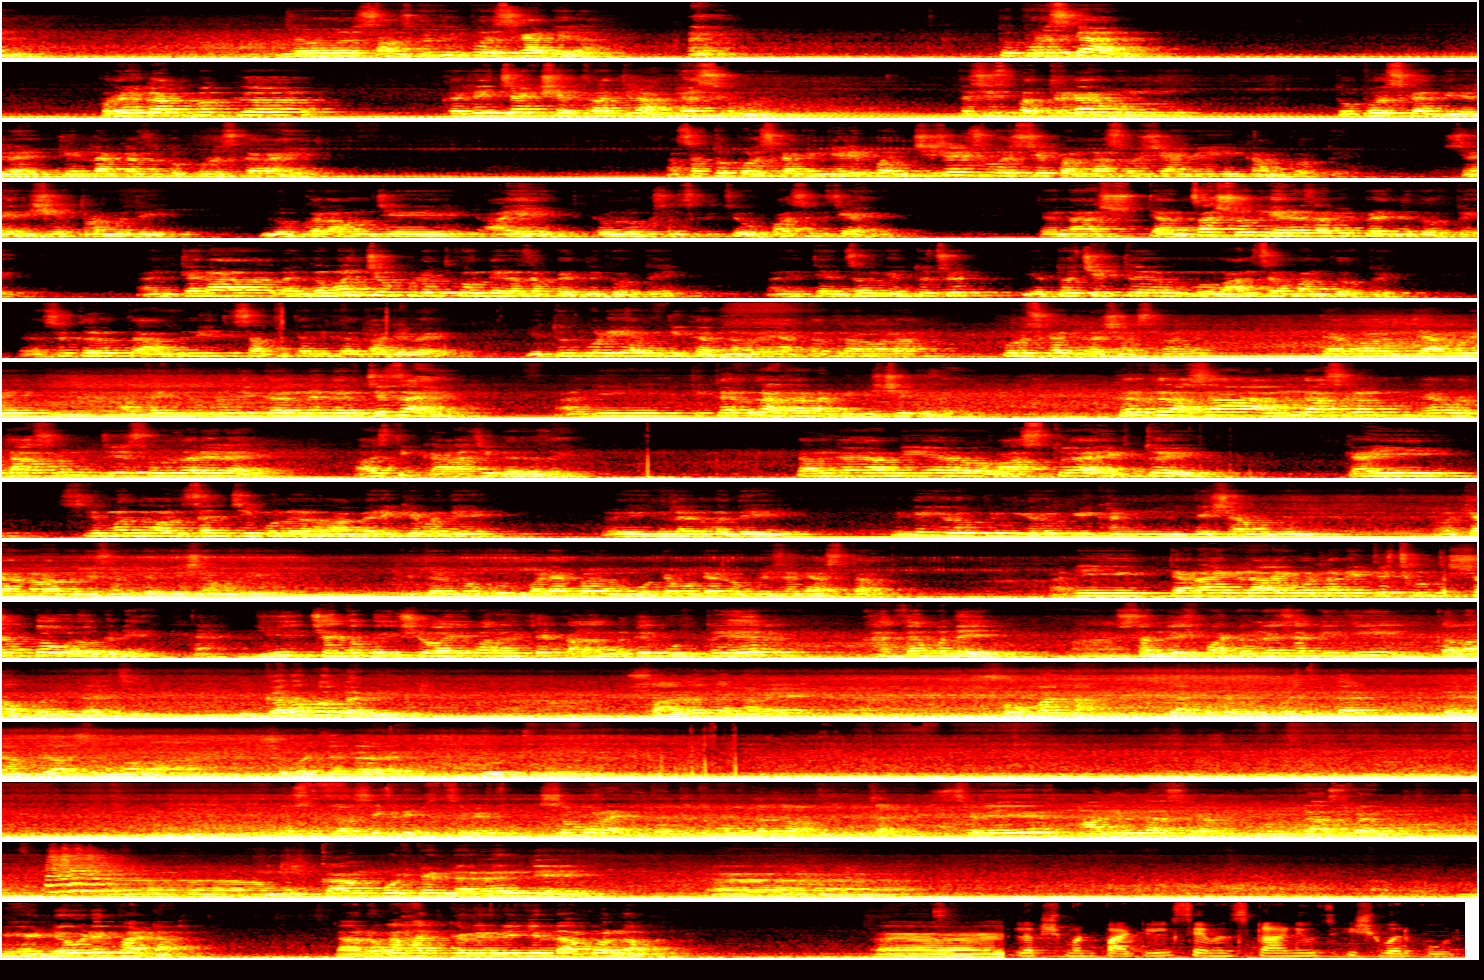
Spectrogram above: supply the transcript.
जो सांस्कृतिक पुरस्कार दिला तो पुरस्कार प्रयोगात्मक कलेच्या क्षेत्रातील अभ्यासक म्हणून तसेच पत्रकार म्हणून तो पुरस्कार दिलेला आहे. तीन लाखाचा तो पुरस्कार आहे. असा तो पुरस्कार गेली पंचेचाळीस वर्षे पन्नास वर्षे आम्ही काम करतोय. शाहिरी क्षेत्रामध्ये लोकलावून जे आहेत किंवा लोकसंस्कृतीचे उपासक जे आहेत त्यांना त्यांचा शोध घेण्याचा आम्ही प्रयत्न करतोय. आणि त्यांना रंगमंच उपलब्ध करून देण्याचा प्रयत्न करतोय. आणि त्यांचं यथोचित यथोचित मान सन्मान करतोय. असं करत अजूनही ते सातत्याने करत आलेलं आहे. इथून पुढेही आम्ही ते करणार आहे. आता तर आम्हाला पुरस्कार दिला शासनानं. त्यामुळे त्यामुळे आता इथून ते करणं गरजेचं आहे. आणि ती करत राहणार आम्ही निश्चितच आहे खरं तर असा आनंदाश्रम ह्या वृद्धाश्रम जे सुरू झालेलं आहे आज ती काळाची गरज आहे. कारण काय आम्ही वाचतोय ऐकतोय. काही श्रीमंत माणसांची मुलं अमेरिकेमध्ये इंग्लंडमध्ये म्हणजे युरोपियन युरोपीय युरोपीय खंड देशामधून कॅनडामध्ये सारख्या देशामध्ये. तिथं नोकरी बड्या मोठ्या मोठ्या नोकरीसाठी असतात. आणि त्यांना इकडे आई वडिलांना इथे शब्द ओळखणे. जी छत्रपती शिवाजी महाराजांच्या काळामध्ये गुप्तहेर खात्यामध्ये संदेश पाठवण्यासाठी जी कला वापरली जायची ती करपल्लवी सादर करणारे सोमांना या ठिकाणी उपस्थित आहेत. त्यांनी आमच्या आश्रमाला शुभेच्छा द्याव्यात. वसुंधरा इकडे सगळे समोर आहे तर तिथं बघून जर जाऊ चला श्री आनंदाश्रम वृद्धाश्रम. मुक्काम पोस्ट नरंदे भेडवडे फाटा तालुका हातकर्णी जिल्हा Kolhapur. Laxman Patil Seven Star News Ishwarpur.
